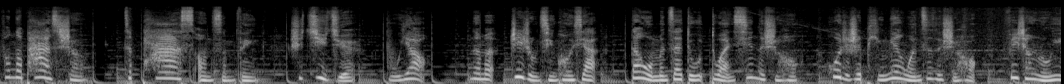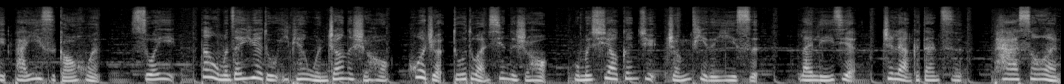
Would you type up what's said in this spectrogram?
放到 pass 上，to pass on something 是拒绝，不要。那么这种情况下，当我们在读短信的时候，或者是平面文字的时候，非常容易把意思搞混。所以，当我们在阅读一篇文章的时候，或者读短信的时候，我们需要根据整体的意思来理解这两个单词 pass on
